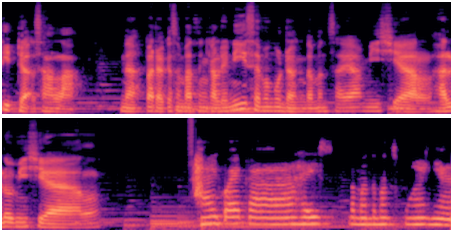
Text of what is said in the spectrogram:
Tidak Salah. Nah, pada kesempatan kali ini saya mengundang teman saya Michelle. Halo Michelle. Hai Ko Eka, hai teman-teman semuanya.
